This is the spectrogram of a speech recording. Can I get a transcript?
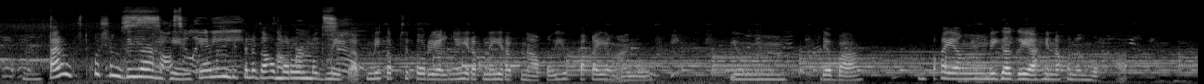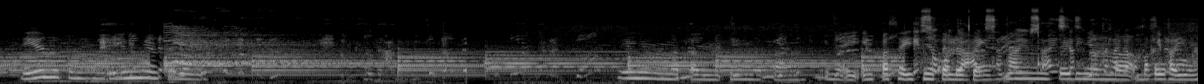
Hmm, parang gusto ko siyang gayahin. Kaya lang hindi talaga ako marunong mag-makeup. Makeup tutorial nga, hirap na hirap na ako. Yung pa kayang ano, yung, ba diba? Yung pa kayang may gagayahin ako ng mukha. Ayan o, ito. Galing niya talaga. Ayan yung mata, yung mata. Ina-emphasize niya talaga. Yung pwede niyang ma makuha yung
